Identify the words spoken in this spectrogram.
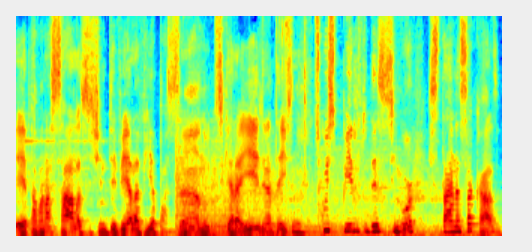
é, tava na sala assistindo TV, ela via passando, disse que era ele, né, Thaís? Sim. Diz que o espírito desse senhor está nessa casa.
